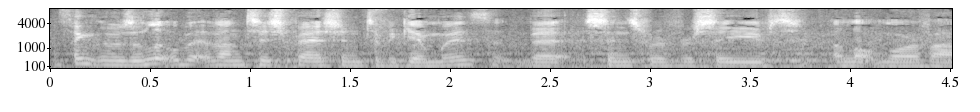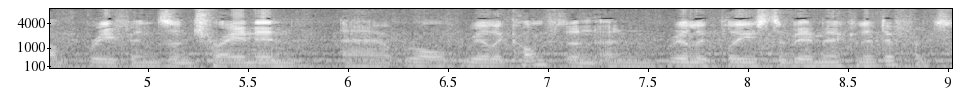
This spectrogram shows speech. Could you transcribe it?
I think there was a little bit of anticipation to begin with, but since we've received a lot more of our briefings and training, uh, we're all really confident and really pleased to be making a difference.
